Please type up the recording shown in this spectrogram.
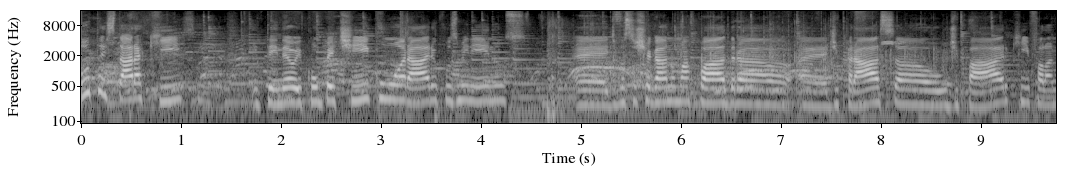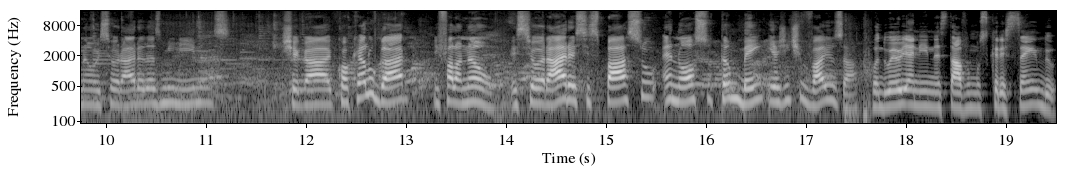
Luta estar aqui, entendeu? E competir com o horário com os meninos, é, de você chegar numa quadra é, de praça ou de parque e falar, não, esse horário é das meninas. Chegar em qualquer lugar e falar, não, esse horário, esse espaço é nosso também e a gente vai usar. Quando eu e a Nina estávamos crescendo,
